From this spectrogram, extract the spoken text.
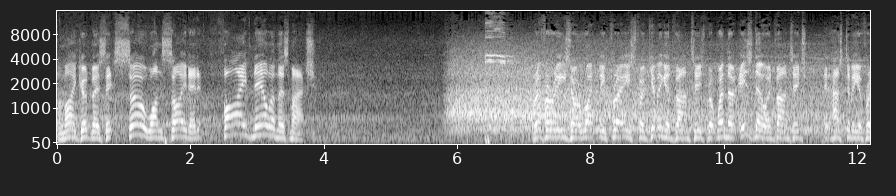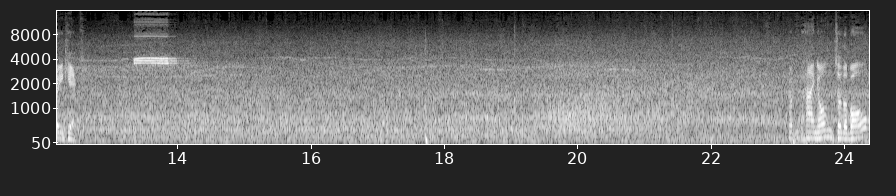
My goodness, it's so one-sided. 5-0 in this match. Referees are rightly praised for giving advantage, but when there is no advantage, it has to be a free kick. Couldn't hang on to the ball.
